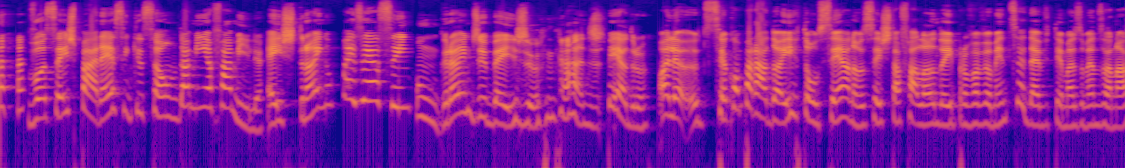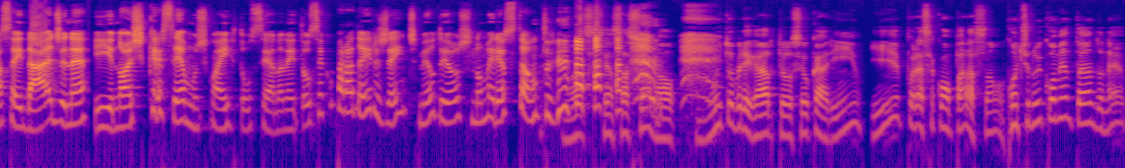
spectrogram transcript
vocês parecem que são da minha família. É estranho, mas é assim. Um grande beijo. Pedro, olha, ser comparado a Ayrton Senna, você está falando aí, provavelmente você deve ter mais ou menos a nossa idade, né? E nós crescemos com a Ayrton Senna, né? Então ser comparado a ele, gente, meu Deus, não mereço tanto. Nossa, sensacional. Muito obrigado pelo seu carinho e por essa comparação. Continue comentando, né?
